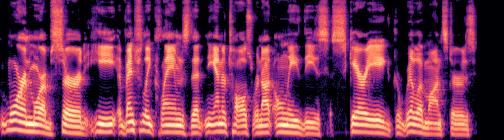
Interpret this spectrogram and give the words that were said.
more and more absurd. He eventually claims that Neanderthals were not only these scary gorilla monsters,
